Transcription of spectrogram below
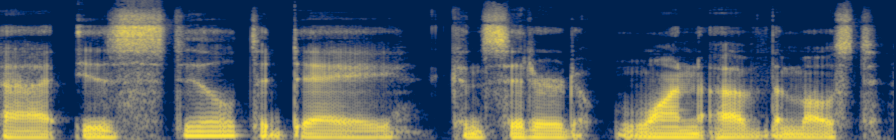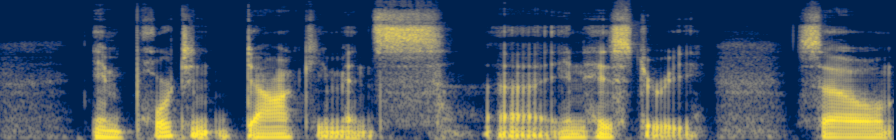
uh, is still today considered one of the most important documents uh, in history. So,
